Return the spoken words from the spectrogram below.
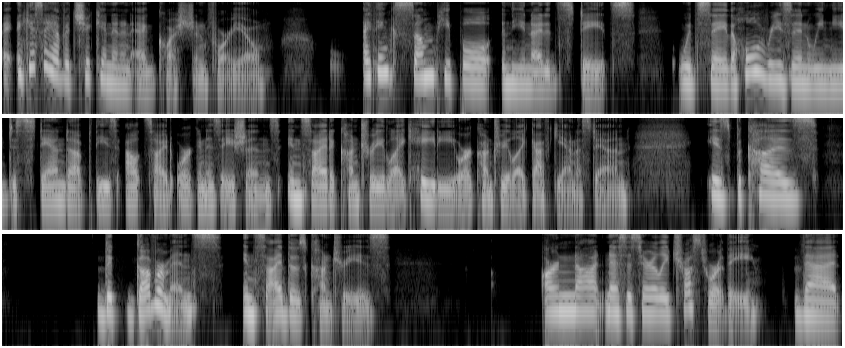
I guess I have a chicken and an egg question for you. I think some people in the United States would say the whole reason we need to stand up these outside organizations inside a country like Haiti or a country like Afghanistan is because the governments inside those countries are not necessarily trustworthy that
